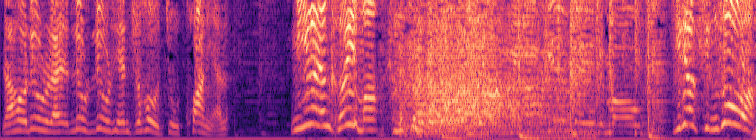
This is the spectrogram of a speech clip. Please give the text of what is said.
然后六十来六六十天之后就跨年了。你一个人可以吗？一定要挺住啊！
